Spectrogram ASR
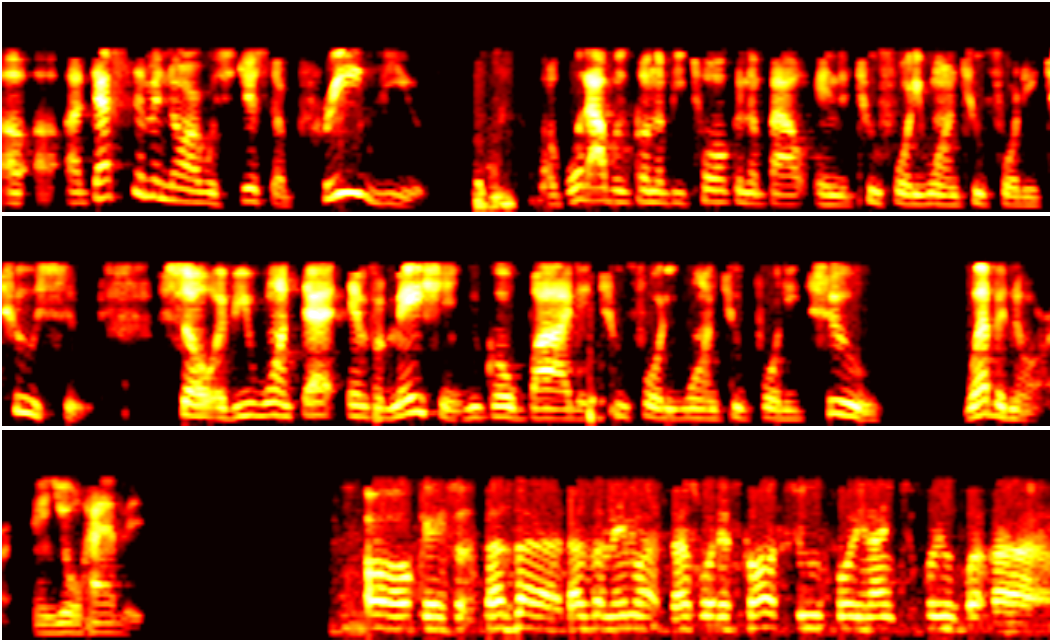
a, a that seminar was just a preview of what I was going to be talking about in the 241, 242 suit. So if you want that information, you go buy the 241, 242 webinar, and you'll have it. Oh, okay. So that's the that's the name of that's what it's called. Two forty nine, two forty. Uh,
